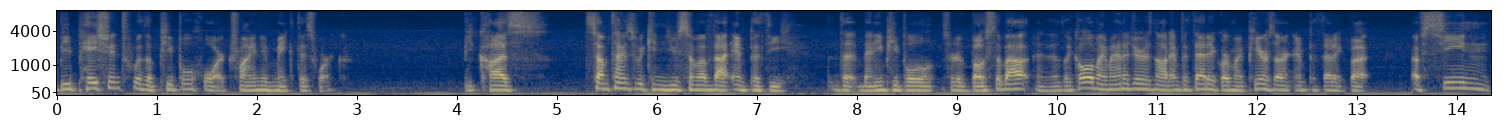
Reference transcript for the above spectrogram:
be patient with the people who are trying to make this work. Because sometimes we can use some of that empathy that many people sort of boast about and they're like oh my manager is not empathetic or my peers aren't empathetic but i've seen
